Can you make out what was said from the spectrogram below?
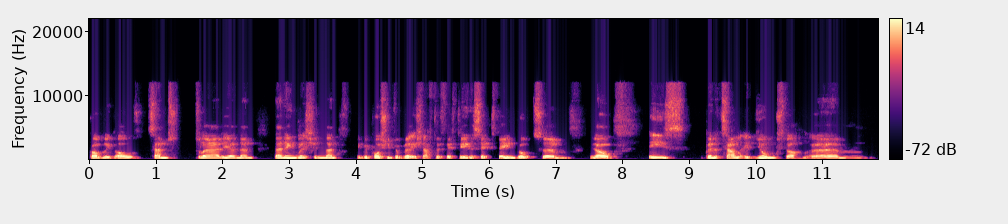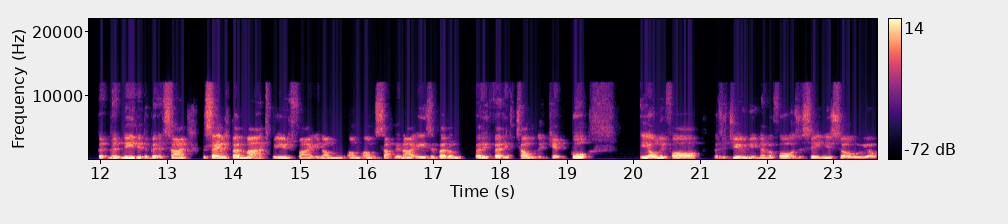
probably go central area and then then English, and then he'd be pushing for British after fifteen or sixteen. But um, you know, he's been a talented youngster. Um, that, that, needed a bit of time. The same as Ben Marksby, who's fighting on, on, on Saturday night. He's a very, very, very talented kid, but he only fought as a junior, never fought as a senior. So, you know,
